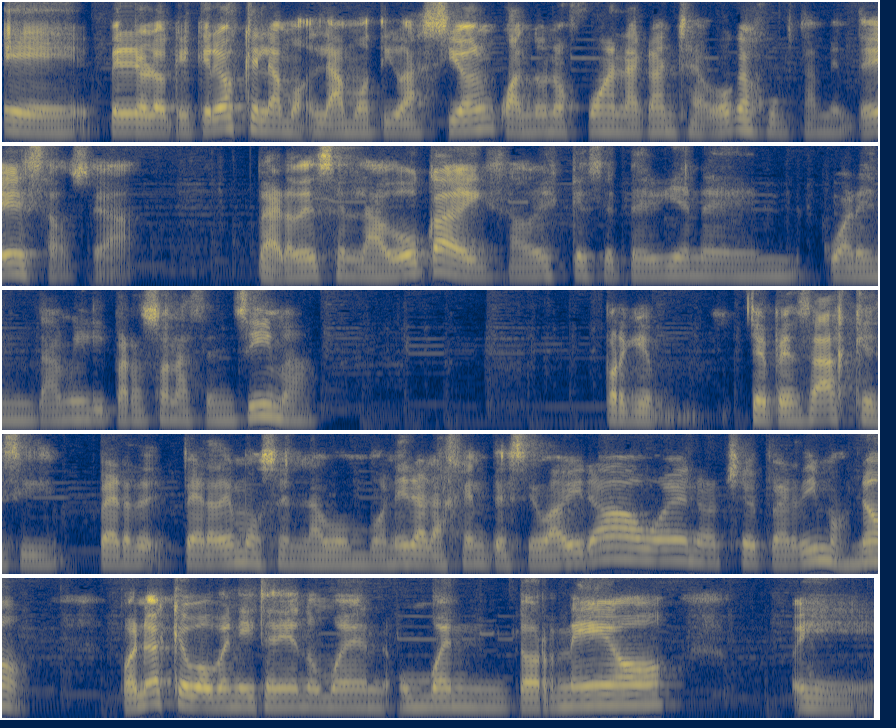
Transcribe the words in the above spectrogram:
Eh, pero lo que creo es que la, mo- la motivación cuando uno juega en la cancha de boca es justamente esa, o sea, perdés en la boca y sabés que se te vienen 40.000 personas encima. Porque te pensabas que si perde- perdemos en la bombonera la gente se va a ir, ah, bueno, che, perdimos. No. Pues no es que vos venís teniendo un buen, un buen torneo eh,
